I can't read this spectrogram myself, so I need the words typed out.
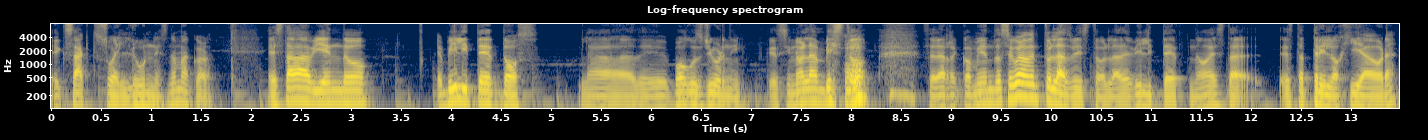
exactos, o el lunes, no me acuerdo. Estaba viendo Billy Ted 2, la de Bogus Journey, que si no la han visto, se la recomiendo. Seguramente tú la has visto, la de Billy Ted, ¿no? Esta, esta trilogía ahora.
